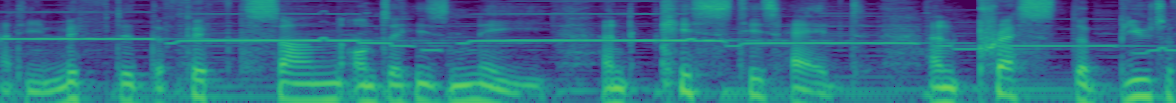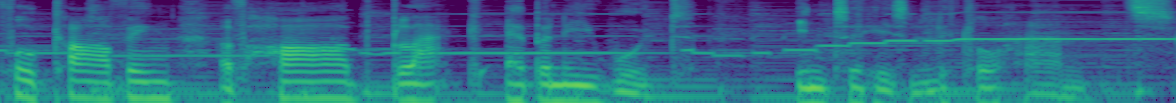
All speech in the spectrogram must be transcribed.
And he lifted the fifth son onto his knee and kissed his head and pressed the beautiful carving of hard black ebony wood into his little hands.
